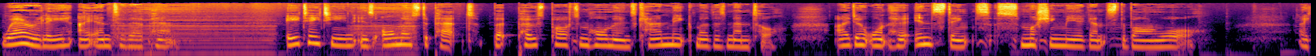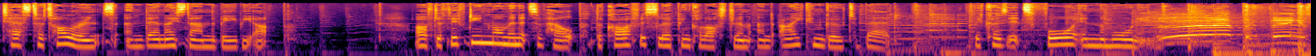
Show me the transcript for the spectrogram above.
warily, I enter their pen. 818 is almost a pet, but postpartum hormones can make mothers mental. I don't want her instincts smushing me against the barn wall. I test her tolerance and then I stand the baby up. After 15 more minutes of help, the calf is slurping colostrum and I can go to bed. Because it's 4 in the morning. everything is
